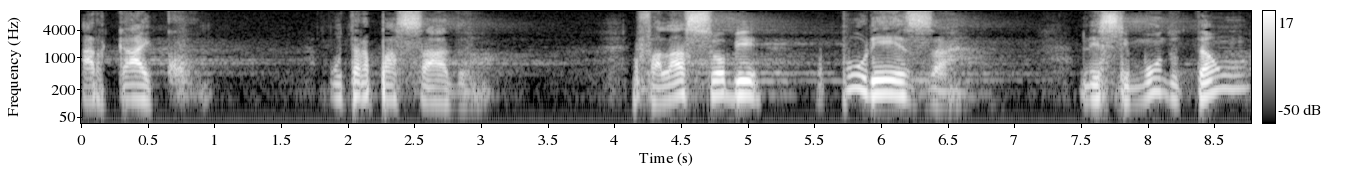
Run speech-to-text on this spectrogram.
arcaico ultrapassado. Falar sobre pureza nesse mundo tão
